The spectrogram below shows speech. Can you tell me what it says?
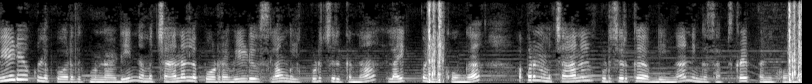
வீடியோக்குள்ளே போகிறதுக்கு முன்னாடி நம்ம சேனலில் போடுற வீடியோஸ்லாம் உங்களுக்கு பிடிச்சிருக்குன்னா லைக் பண்ணிக்கோங்க. அப்புறம் நம்ம சேனல் பிடிச்சிருக்கு அப்படின்னா நீங்கள் சப்ஸ்கிரைப் பண்ணிக்கோங்க.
